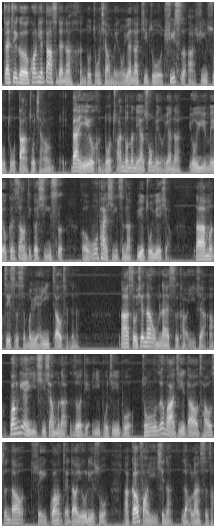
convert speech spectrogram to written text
在这个光电大时代呢，很多中小美容院呢，记住趋势啊，迅速做大做强，但也有很多传统的连锁美容院呢，由于没有跟上这个形势。和误判形势呢越做越小，那么这是什么原因造成的呢？那首先呢，我们来思考一下啊，光电仪器项目呢热点一波接一波，从热玛吉到超声刀、水光，再到游离素啊，高仿仪器呢扰乱市场，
